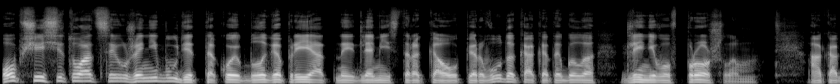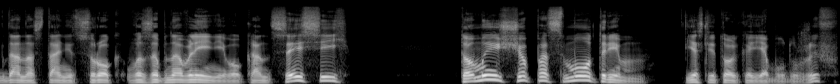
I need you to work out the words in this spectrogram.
Общая ситуация уже не будет такой благоприятной для мистера Каупервуда, как это было для него в прошлом. А когда настанет срок возобновления его концессий, то мы еще посмотрим, если только я буду жив,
